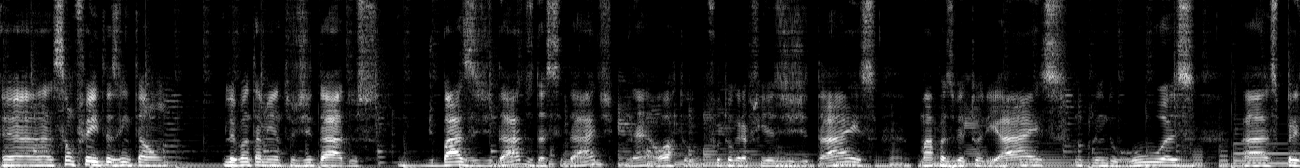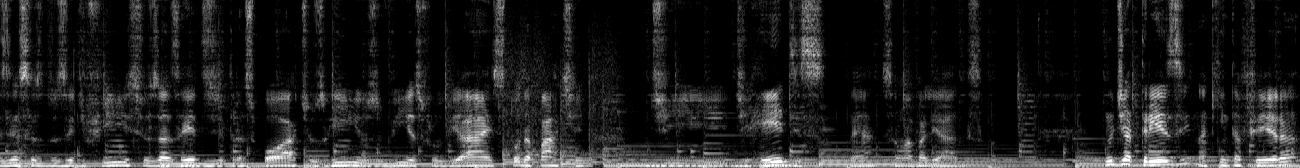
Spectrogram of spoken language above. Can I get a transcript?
É, são feitas então levantamentos de dados, de base de dados da cidade, né, ortofotografias digitais, mapas vetoriais, incluindo ruas, as presenças dos edifícios, as redes de transporte, os rios, vias fluviais, toda a parte de, de redes né, são avaliadas. No dia 13, na quinta-feira,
